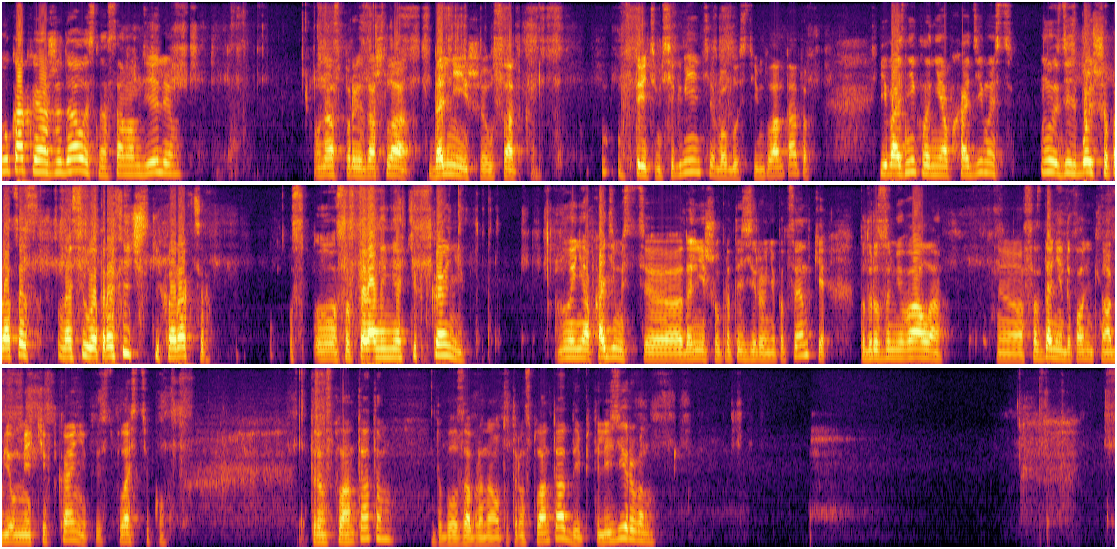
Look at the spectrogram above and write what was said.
Ну, как и ожидалось, на самом деле у нас произошла дальнейшая усадка в третьем сегменте в области имплантатов. И возникла необходимость, ну, здесь больше процесс носил атрофический характер э, со стороны мягких тканей. Ну и необходимость э, дальнейшего протезирования пациентки подразумевала э, создание дополнительного объема мягких тканей, то есть пластику трансплантатом. Это был забран аутотрансплантат, деэпитализирован.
